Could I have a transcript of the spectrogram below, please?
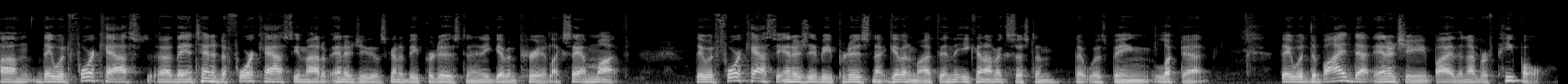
Um, they would forecast. Uh, they intended to forecast the amount of energy that was going to be produced in any given period, like say a month. They would forecast the energy to be produced in that given month in the economic system that was being looked at. They would divide that energy by the number of people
